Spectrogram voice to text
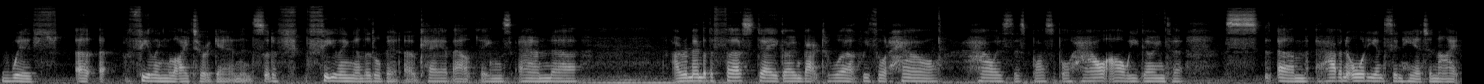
with uh, feeling lighter again and sort of feeling a little bit okay about things. And uh, I remember the first day going back to work, we thought, how how is this possible? How are we going to um, have an audience in here tonight?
